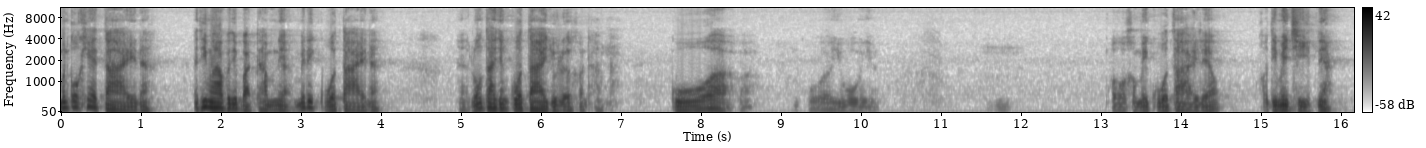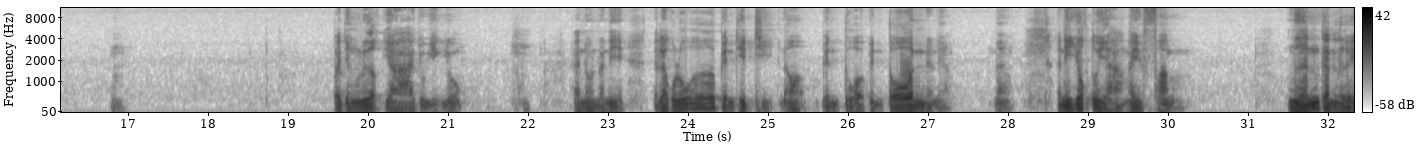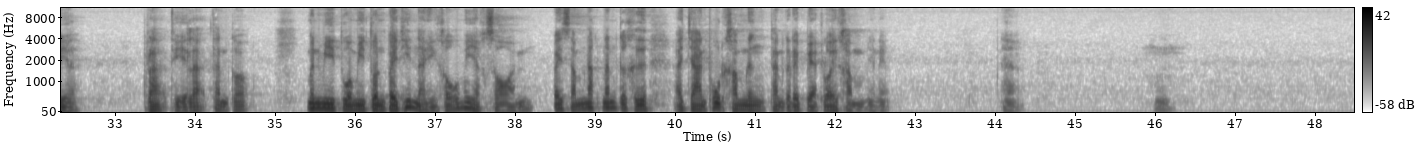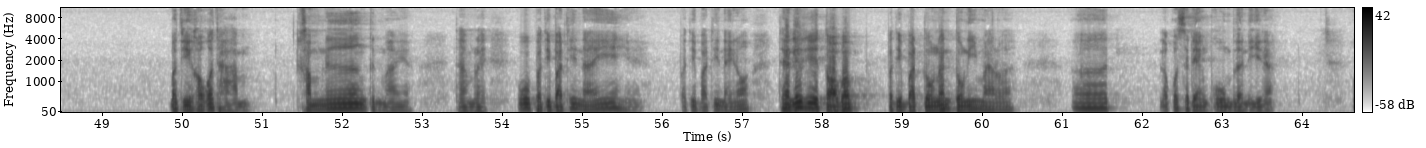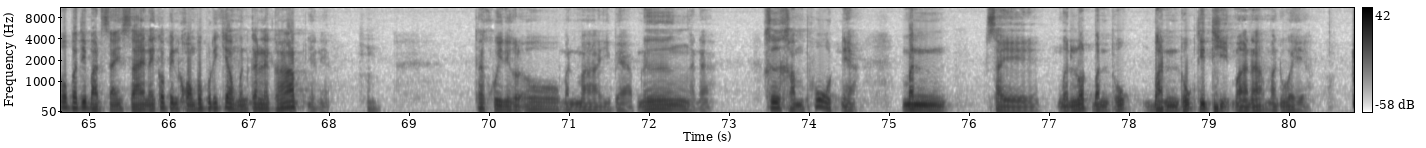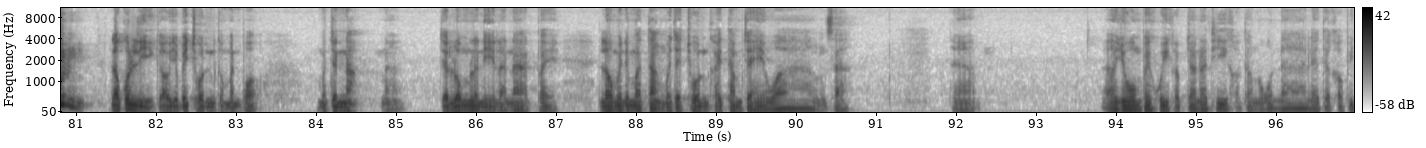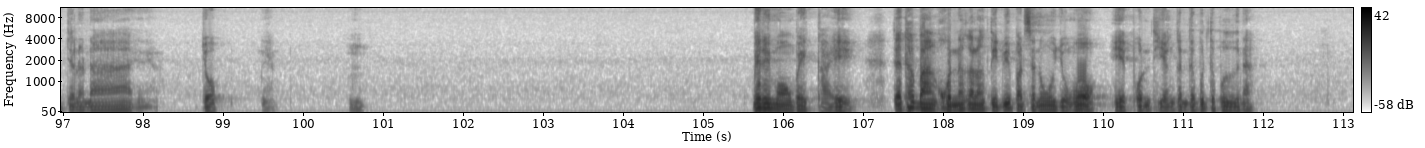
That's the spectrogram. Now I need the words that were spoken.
มันก็แค่ตายนะ ที่มาปฏิบัติธรรมเนี่ยไม่ได้กลัวตายนะหลวงตายังกลัวตายอยู่เหรอคนทำนะกลัวกลัวอยู่เนี่ยเพราะว่าเขาไม่กลัวตายแล้ว เขาที่ไม่ฉีดเนี่ยไปยังเลือกยาอยู่อีกอยู่อันนู้นอันนี้แต่เราก็รู้เออเป็นทิฏฐิเนาะเป็นตัวเป็นตนเนี่ยนะอันนี้ยกตัวอย่างให้ฟัง เหมือนกันเลยอะพระเถระท่านก็มันมีตัวมีตนไปที่ไหนเขาก็ไม่อยากสอน ไปสำนักนั้นก็คือ อาจารย์พูดคำหนึ่งท่านก็ได้แปดร้อยคำอย่างนี้นะบางทีเขาก็ถามคำเนื่องขึ้นมาอะถามอะไร โอ้ ปฏิบัติที่ไหน ปฏิบัติที่ไหนเนาะแทนที่จะตอบว่า ปฏิบัติตรงนั้น ตรงนี้มาแล้ว เออเราก็แสดงภูมิทันทีนะโอ้ปฏิบัติสายสายไหนก็เป็นของพระพุทธเจ้าเหมือนกันเลยครับ อย่างเนี้ยถ้าคุยนี่ก็โอ้มันมาอีกแบบนึงนะคือคำพูดเนี่ย มันใส่เหมือนรถบรรทุก บรรทุกทิฏฐิมานะ มาด้วยอะเราก็หลีกเอาอย่าไปชนกับมันเพราะมันจะหนักนะ จะล้มละนีละนาดไป เราไม่ได้มาตั้งมาจะชนใครทำใจให้ว่างซะ นะเอาโยมไปคุยกับเจ้าหน้าที่เขาทางโน้นนะ แล้วแต่เขาพิจารณาจบเนี่ยไม่ได้มองไปไกลแต่ถ้าบางคนนะกำลังติดวิปัสสนูอยู่โง่เหตุผลเถียงกันตะพุตะพือนะ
